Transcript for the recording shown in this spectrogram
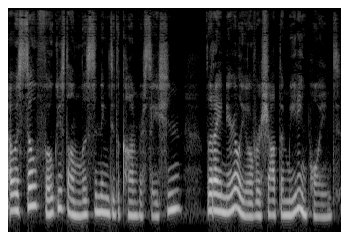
I was so focused on listening to the conversation that I nearly overshot the meeting point.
